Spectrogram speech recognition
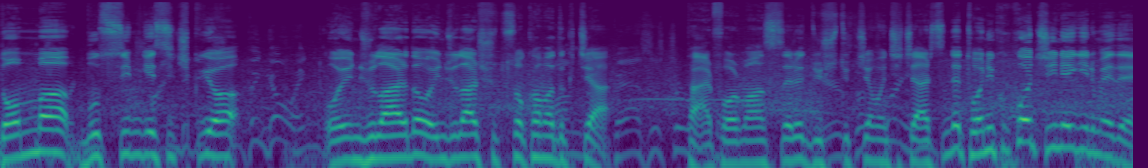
donma buz simgesi çıkıyor. Oyuncularda oyuncular şut sokamadıkça performansları düştükçe maç içerisinde Tony Kukoc yine girmedi.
